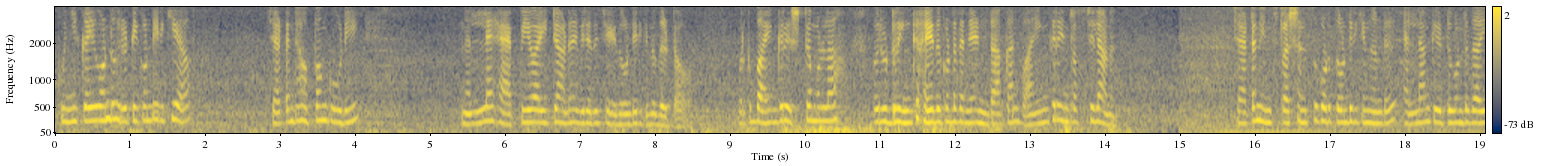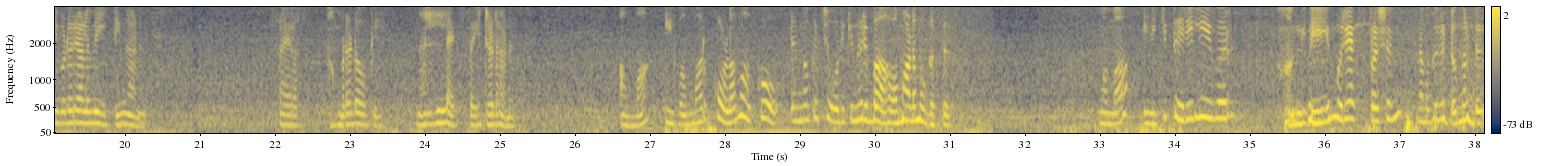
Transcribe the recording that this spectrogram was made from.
കുഞ്ഞിക്കൈ കൊണ്ട് ഉരുട്ടിക്കൊണ്ടിരിക്കുക. ചേട്ടന്റെ ഒപ്പം കൂടി നല്ല ഹാപ്പിയായിട്ടാണ് ഇവരിത് ചെയ്തുകൊണ്ടിരിക്കുന്നത് കേട്ടോ. ഇവർക്ക് ഭയങ്കര ഇഷ്ടമുള്ള ഒരു ഡ്രിങ്ക് ആയതുകൊണ്ട് തന്നെ ഉണ്ടാക്കാൻ ഭയങ്കര ഇൻട്രസ്റ്റിലാണ്. ചേട്ടൻ ഇൻസ്ട്രക്ഷൻസ് കൊടുത്തുകൊണ്ടിരിക്കുന്നുണ്ട് എല്ലാം കേട്ടുകൊണ്ട് ഇതാ ഇവിടെ ഒരാൾ വെയിറ്റിംഗ് ആണ്. സൈറസ് നമ്മുടെ ഡോഗ് നല്ല എക്സൈറ്റഡ് ആണ്. അമ്മ ഇവന്മാർ കുളമാക്കോ എന്നൊക്കെ ചോദിക്കുന്ന ഒരു ഭാവമാണ് മുഖത്ത്. മമ്മ എനിക്ക് തരില്ലേ ഇവർ? അങ്ങനെയും ഒരു എക്സ്പ്രഷൻ നമുക്ക് കിട്ടുന്നുണ്ട്.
